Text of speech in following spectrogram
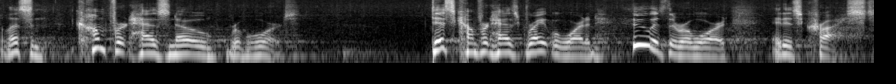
But listen, comfort has no reward. Discomfort has great reward. And who is the reward? It is Christ.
